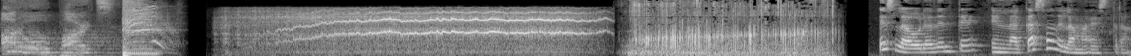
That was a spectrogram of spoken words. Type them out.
oh, Parts. Es la hora del té en la casa de la maestra.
